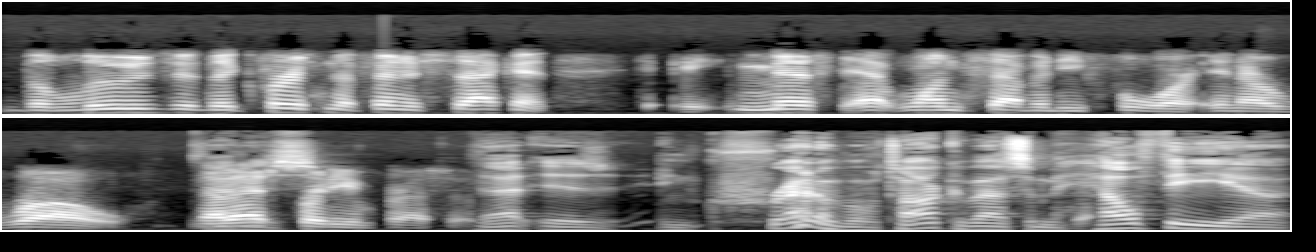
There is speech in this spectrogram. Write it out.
the loser, the person that finished second, missed at 174 in a row. Now that that's is, pretty impressive. That is incredible. Talk about some healthy uh,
